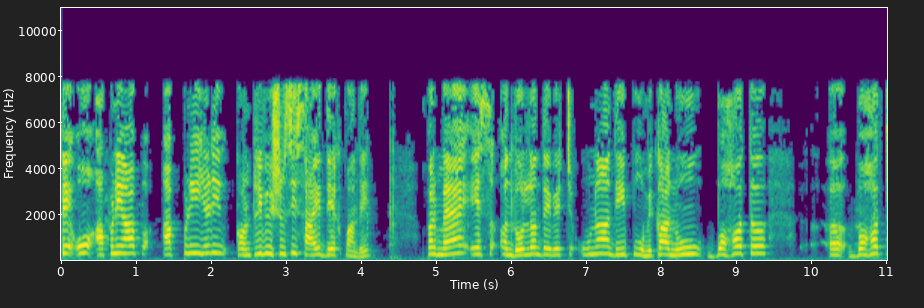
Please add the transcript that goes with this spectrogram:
ਤੇ ਉਹ ਆਪਣੇ ਆਪ, ਆਪਣੀ ਜਿਹੜੀ ਕੰਟਰੀਬਿਊਸ਼ਨ ਸੀ, ਸ਼ਾਇਦ ਦੇਖ ਪਾਉਂਦੇ। ਪਰ ਮੈਂ ਇਸ ਅੰਦੋਲਨ ਦੇ ਵਿੱਚ ਉਹਨਾਂ ਦੀ ਭੂਮਿਕਾ ਨੂੰ ਬਹੁਤ ਅਹ, ਬਹੁਤ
